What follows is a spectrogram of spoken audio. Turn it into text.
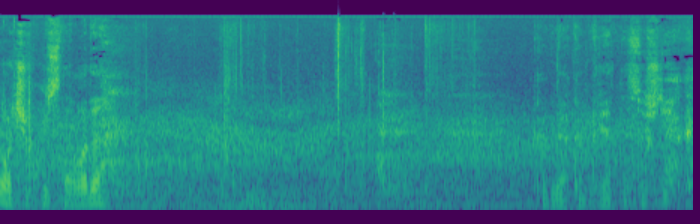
Очень вкусная вода. Когда конкретный сушняк.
